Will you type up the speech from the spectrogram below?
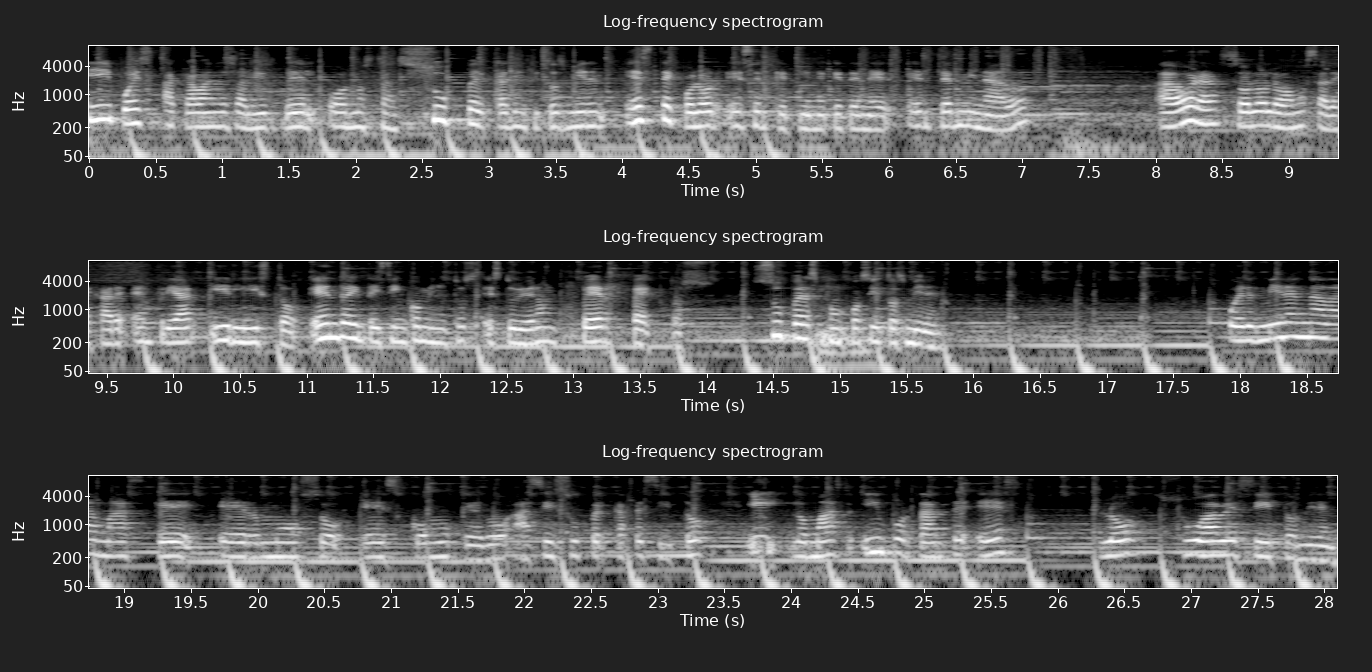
Y pues acaban de salir del horno, están súper calientitos. Miren, este color es el que tiene que tener el terminado. Ahora solo lo vamos a dejar enfriar y listo. En 35 minutos estuvieron perfectos. Súper esponjositos, miren. Pues miren nada más que hermoso es como quedó así súper cafecito y lo más importante es lo suavecito, miren.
